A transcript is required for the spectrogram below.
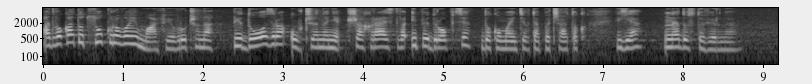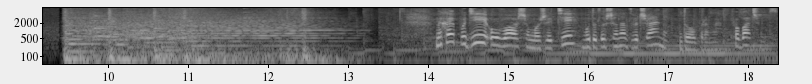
Адвокату цукрової мафії вручена підозра у вчиненні шахрайства і підробці документів та печаток. Є недостовірною. Нехай події у вашому житті будуть лише надзвичайно добрими. Побачимось.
